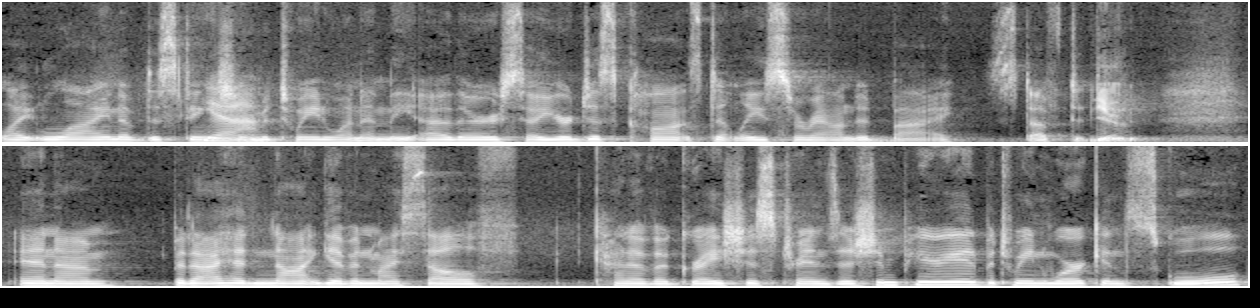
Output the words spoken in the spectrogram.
like line of distinction Yeah. between one and the other, so you're just constantly surrounded by stuff to do. Yeah. And um, but I had not given myself kind of a gracious transition period between work and school.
